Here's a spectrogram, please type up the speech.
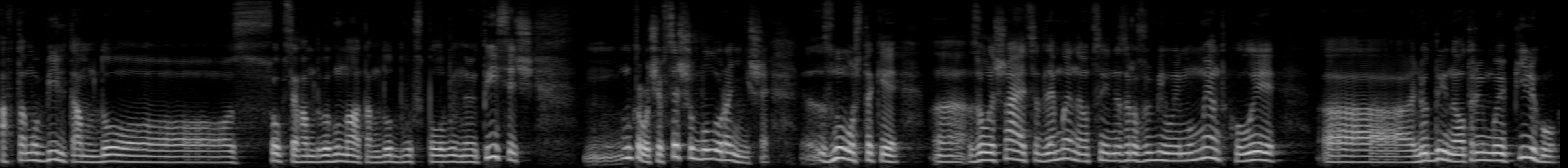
Автомобіль там до з обсягом двигуна там, до 2,5 тисяч. Ну, коротше, все, що було раніше. Знову ж таки, е, залишається для мене оцей незрозумілий момент, коли е, людина отримує пільгу.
